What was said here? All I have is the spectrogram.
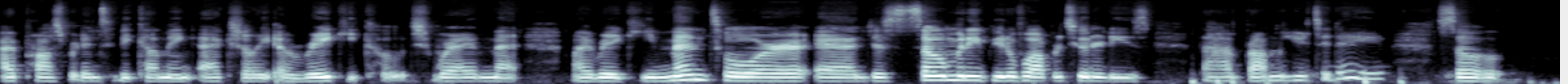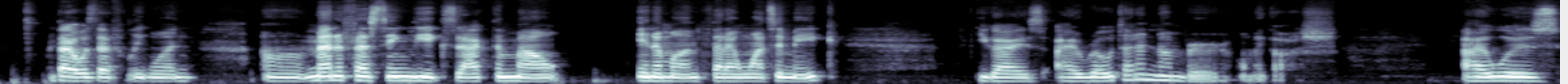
I prospered into becoming actually a Reiki coach where I met my Reiki mentor and just so many beautiful opportunities that have brought me here today. So that was definitely one. Um, manifesting the exact amount in a month that I want to make. You guys, I wrote down a number. Oh my gosh. I was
